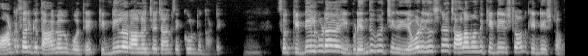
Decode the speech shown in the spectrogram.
వాటర్ సరిగ్గా తాగకపోతే కిడ్నీలో రాళ్ళు వచ్చే ఛాన్స్ ఎక్కువ ఉంటుందండి. సో కిడ్నీలు కూడా ఇప్పుడు ఎందుకు వచ్చింది? ఎవడు చూసినా చాలా మంది kidney stone kidney stone.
